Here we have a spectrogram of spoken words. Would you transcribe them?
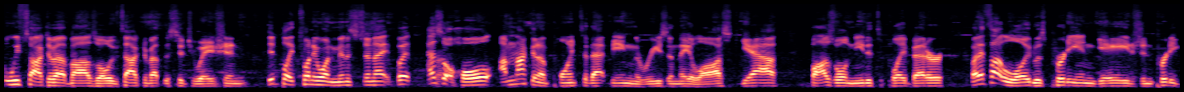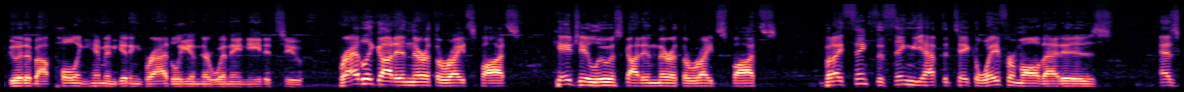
we've talked about Boswell. We've talked about the situation. Did play 21 minutes tonight, but as a whole, I'm not going to point to that being the reason they lost. Yeah, Boswell needed to play better, but I thought Lloyd was pretty engaged and pretty good about pulling him and getting Bradley in there when they needed to. Bradley got in there at the right spots. KJ Lewis got in there at the right spots. But I think the thing you have to take away from all that is as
